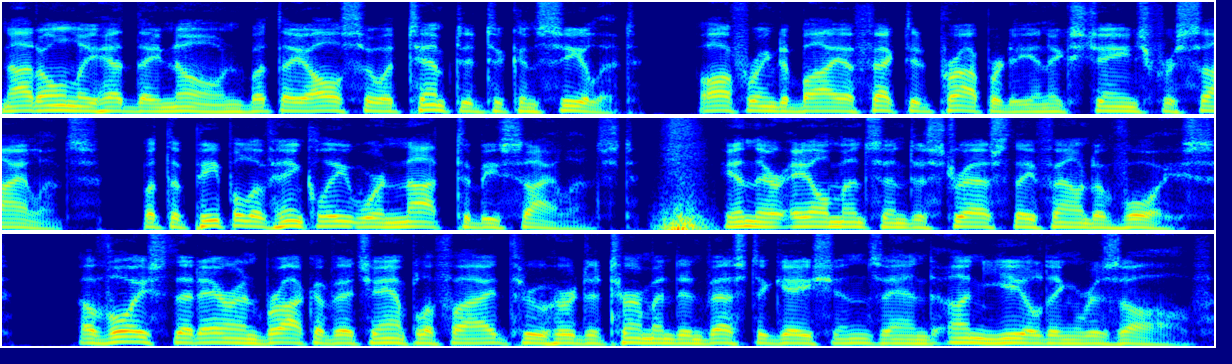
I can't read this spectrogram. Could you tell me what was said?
Not only had they known, but they also attempted to conceal it, offering to buy affected property in exchange for silence. But the people of Hinkley were not to be silenced. In their ailments and distress, they found a voice. A voice that Erin Brockovich amplified through her determined investigations and unyielding resolve.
